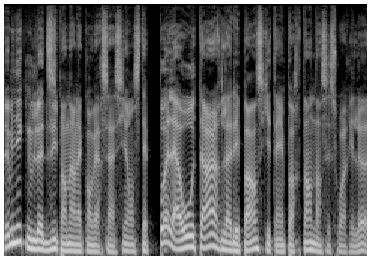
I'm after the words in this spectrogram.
Dominique nous l'a dit pendant la conversation, c'était pas la hauteur de la dépense qui était importante dans ces soirées-là.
